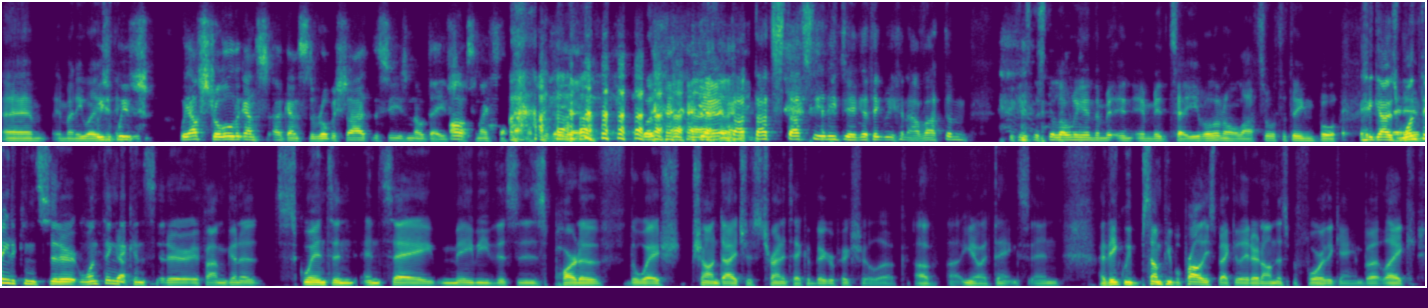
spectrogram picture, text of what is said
um, in many ways. We've, we've we have struggled against against the rubbish side of the season, though, Dave. So Oh. it's nice to have that much uh, well, yeah, that, that's that's the only thing I think we can have at them because they're still only in the in, in mid table and all that sort of thing. But Hey guys, one um, thing to consider, one thing yeah. to consider if I'm gonna squint and and say maybe this is part of the way Sean Dyche is trying to take a bigger picture look of uh, you know at things, and I think we some people probably speculated on this before the game, but like.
